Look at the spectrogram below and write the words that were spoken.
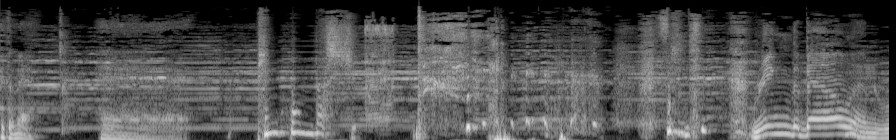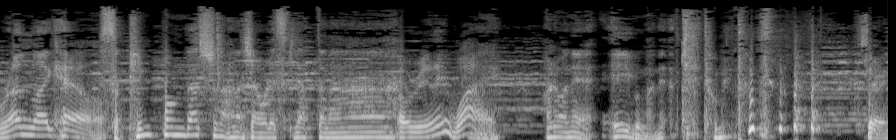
えっとね、えー、ピンポンダッシュ。 Ring the bell and run like hell. さ、ピンポンダッシュの話は俺好きだったな Oh, really? Why? あれはね、エイブがね、止めたんだ。Sorry.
